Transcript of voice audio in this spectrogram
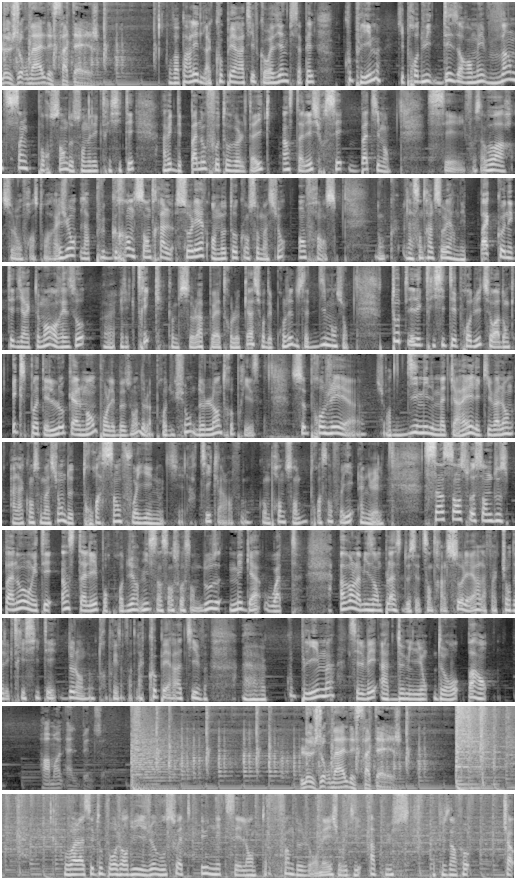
Le journal des stratèges. On va parler de la coopérative corésienne qui s'appelle Couplim, qui produit désormais 25% de son électricité avec des panneaux photovoltaïques installés sur ses bâtiments. C'est, il faut savoir, selon France 3 Régions, la plus grande centrale solaire en autoconsommation en France. Donc la centrale solaire n'est pas connectée directement au réseau électrique, comme cela peut être le cas sur des projets de cette dimension. Toute l'électricité produite sera donc exploitée localement pour les besoins de la production de l'entreprise. Ce projet euh, sur 10 000 m2 est l'équivalent à la consommation de 300 foyers, nous dit l'article. Alors il faut comprendre sans doute 300 foyers annuels. 572 panneaux ont été installés pour produire 1572 mégawatts. Avant la mise en place de cette centrale solaire, la facture d'électricité de l'entreprise, enfin de la coopérative euh, Couplim, s'élevait à 2 millions d'euros par an. Haman and Benson. Le journal des stratèges. Voilà, c'est tout pour aujourd'hui. Je vous souhaite une excellente fin de journée. Je vous dis à plus pour plus d'infos. Ciao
